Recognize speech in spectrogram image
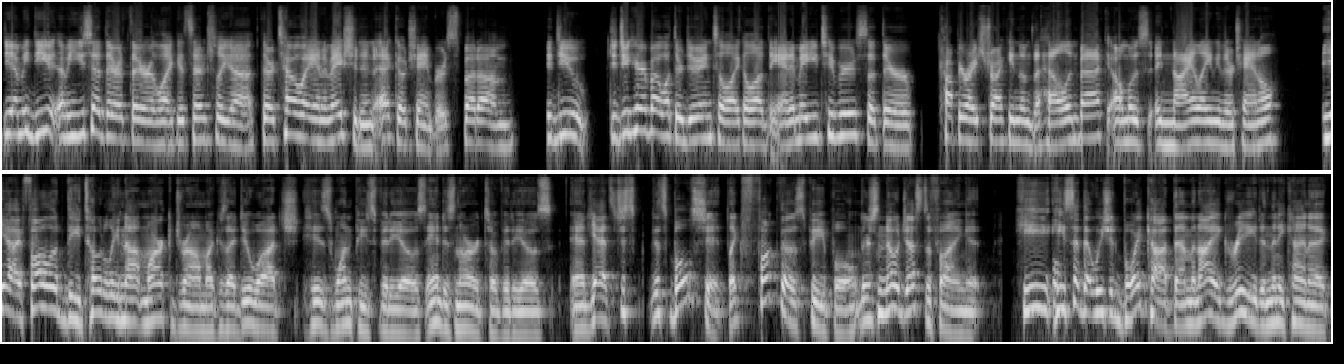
Yeah, I mean, do you? I mean, you said they're they're like essentially uh they're Toei Animation in echo chambers. But um, did you did you hear about what they're doing to like a lot of the anime YouTubers that they're copyright striking them to hell and back, almost annihilating their channel? Yeah, I followed the totally not Mark drama because I do watch his One Piece videos and his Naruto videos, and yeah, it's just it's bullshit. Like fuck those people. There's no justifying it. He he said that we should boycott them, and I agreed. And then he kind of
